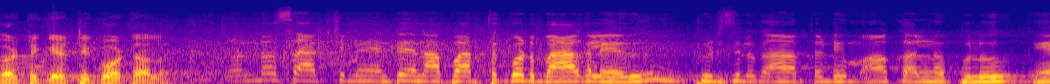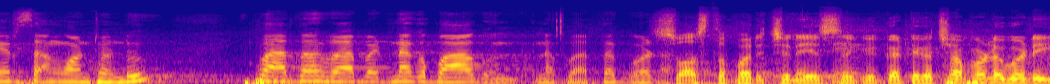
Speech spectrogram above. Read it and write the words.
గట్టి గట్టి కొట్టాలి? రెండో సాక్ష్యం ఏంటంటే నా భర్తకు కూడా బాగలేదు. పిడుసులు కానొస్తుండే మోకాలు నొప్పులు నీరసంగా ఉంటుండు. ప్రార్థనకు రాబట్టి నాకు బాగుంది నా భర్తకు కూడా. స్వస్థపరిచిన ఏసైకి గట్టిగా చప్పట్లు కొడి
